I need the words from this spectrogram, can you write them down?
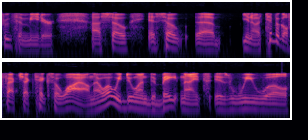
Truth-O-Meter. Uh, so, so uh, you know, a typical fact check takes a while. Now, what we do on debate nights is we will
